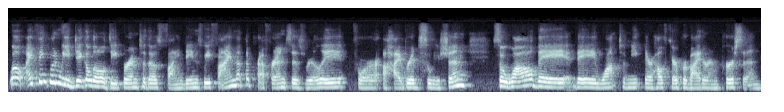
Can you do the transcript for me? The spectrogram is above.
Well, I think when we dig a little deeper into those findings, we find that the preference is really for a hybrid solution. So while they they want to meet their healthcare provider in person,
